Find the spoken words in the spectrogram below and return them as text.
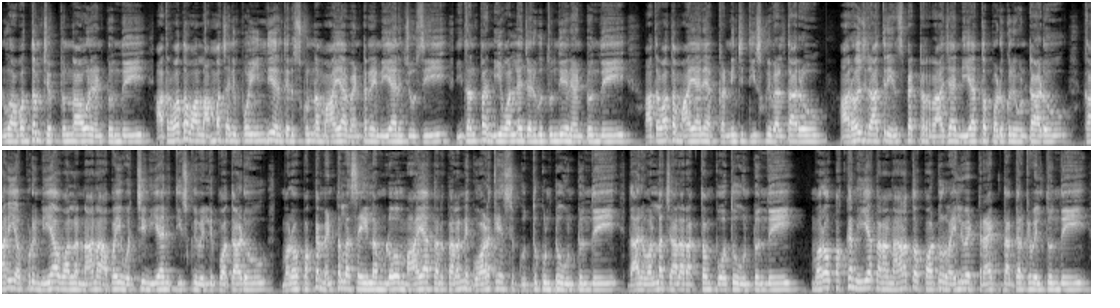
నువ్వు అబద్ధం చెప్తున్నావు అని అంటుంది. ఆ తర్వాత వాళ్ళ అమ్మ చనిపోయింది అని తెలుసుకున్న మాయా వెంటనే నియాని చూసి ఇదంతా నీ వల్లే జరుగుతుంది అని అంటుంది. ఆ తర్వాత మాయాని అక్కడి నుంచి తీసుకుని వెళ్తారు. ఆ రోజు రాత్రి ఇన్స్పెక్టర్ రాజా నియాతో పడుకుని ఉంటాడు. కానీ అప్పుడు నియా వాళ్ళ నాన్న అభయ్ వచ్చి నియాని తీసుకుని వెళ్ళిపోతాడు. మరోపక్క మెంటల మెంటల్ అసైలంలో మాయా తన తలని గోడకేసి గుద్దుకుంటూ ఉంటుంది. దానివల్ల చాలా రక్తం పోతూ ఉంటుంది. మరో పక్క నియా తన నాన్నతో పాటు రైల్వే ట్రాక్ దగ్గరికి వెళ్తుంది.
